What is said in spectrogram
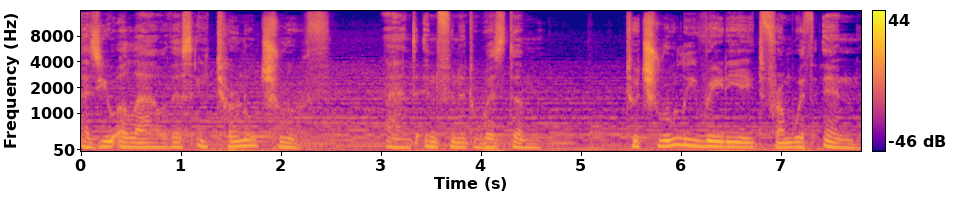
As you allow this eternal truth and infinite wisdom to truly radiate from within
